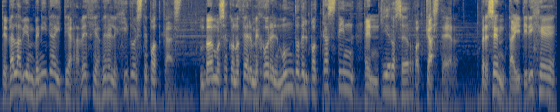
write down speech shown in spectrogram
te da la bienvenida y te agradece haber elegido este podcast. Vamos a conocer mejor el mundo del podcasting en Quiero ser Podcaster. Presenta y dirige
